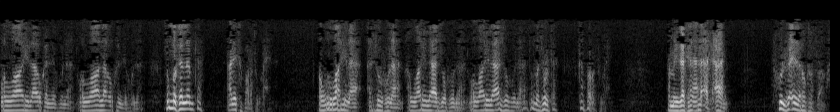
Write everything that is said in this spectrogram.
والله لا أكلف فلان والله لا أكلف فلان. ثم كلمته عليك كفارة واحدة. أو والله لا أزور فلان والله لا أزور فلان والله لا أزور فلان. ثم زرته كفارة واحدة. أما إذا كان على أفعال كل فعل له كفارة.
